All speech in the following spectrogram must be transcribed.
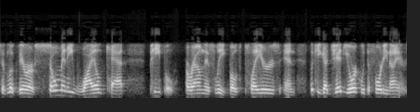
said, "Look, there are so many wildcat people around this league, both players and look, you got Jed York with the 49ers.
